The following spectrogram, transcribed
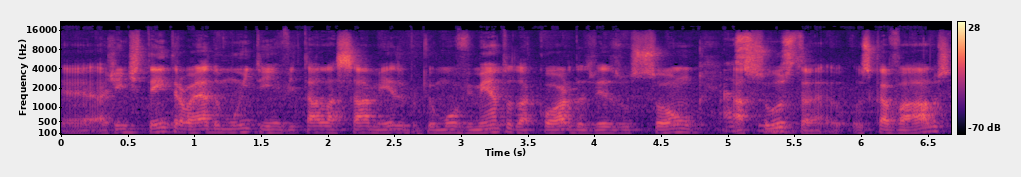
É, a gente tem trabalhado muito em evitar laçar mesmo, porque o movimento da corda, às vezes o som assusta, assusta os cavalos.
